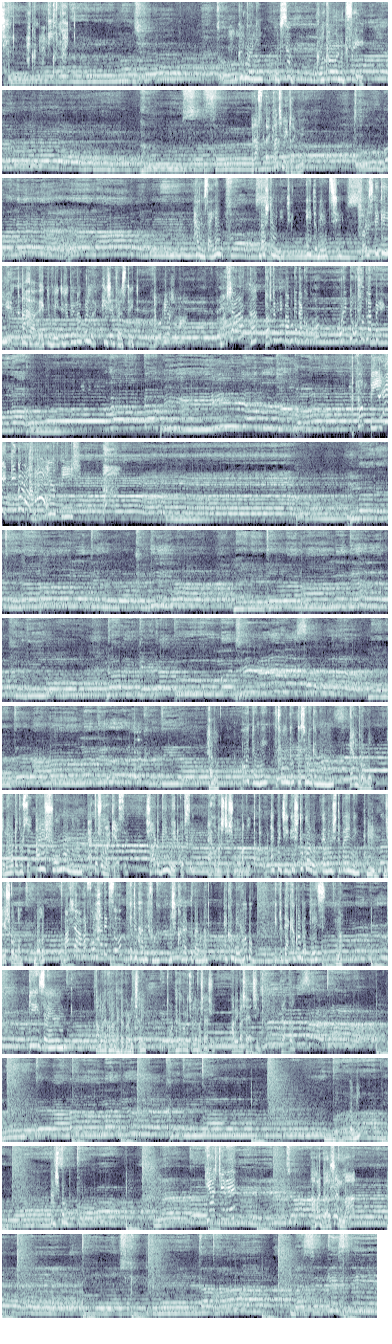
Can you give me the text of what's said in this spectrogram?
আছে। এখন রাখি গুড নাইট গুড মর্নিং উঠছো কখন উঠছি রাস্তায় পাঁচ মিনিট লাগবে। হ্যালো দশটা মিনিট। এই তো বেরোচ্ছি। ফার্স্ট ডেটেই লেট আহা একটু ওয়েটে যদি না করলে কিসের ফার্স্ট ডেট জলদি আসো না আশা হ্যাঁ? দশটা মিনিট বাবুকে দেখো তো ওর একটা ওষুধ লাগবে। কি তুমি ফোন ধরতেছো না কেন আমার? কেন ধরবো? তুমি আমারটা ধরছো? আরে শোনো না। এত শোনার কি আছে? সারাটা দিন ওয়েট করছি। এখন আসছে শোনো না বলতে। একবার জিজ্ঞেস তো করো কেন আসতে পারিনি? হুম জিজ্ঞেস করলাম। বলো। মাসা আমার ফোনটা দেখছ? এটা ভাবির ফোন বেশিক্ষণ রাখতে পারব না। এখন বের হব? একটু দেখা করবা প্লিজ না। প্লিজ জায়ান আমার এখন আর দেখা করার ইচ্ছা নেই। তোমার দেখা করার ইচ্ছা হলে বাসায় আসো। আমি বাসায় আছি। রাখলাম। আমার গার্লফ্রেন্ড মা बस किसी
